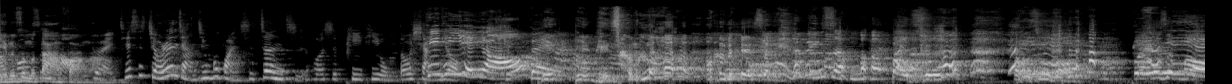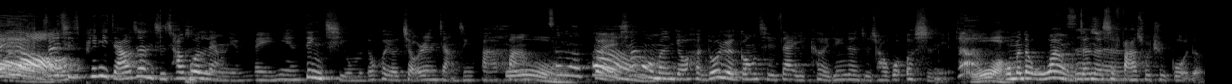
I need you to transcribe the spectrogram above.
给的这么大方啊？对，其实九任奖金不管是正职或是 PT，我们都想。P T 也有，对，凭凭什么？凭什么？爆出爆出口 T 也 有。所以其实 P T 只要任职超过两年，每年定期我们都会有九任奖金发放。这么对，像我们有很多员工，其实在一刻已经任职超过二十年。哇，我们的五万五真的是发出去过的。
